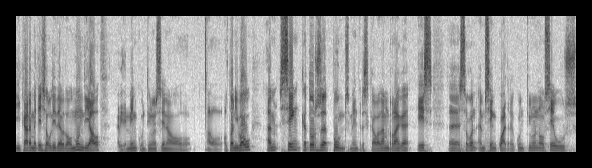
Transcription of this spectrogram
i que ara mateix el líder del Mundial, evidentment, continua sent el, el, el Toni Bou, amb 114 punts, mentre que l'Adam Raga és eh, segon amb 104. Continuen els seus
